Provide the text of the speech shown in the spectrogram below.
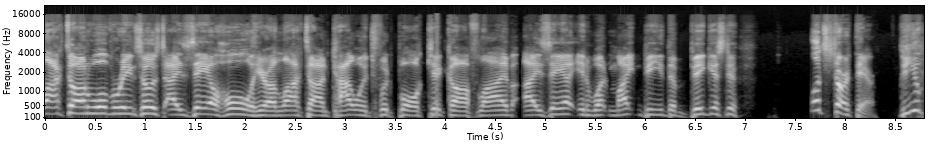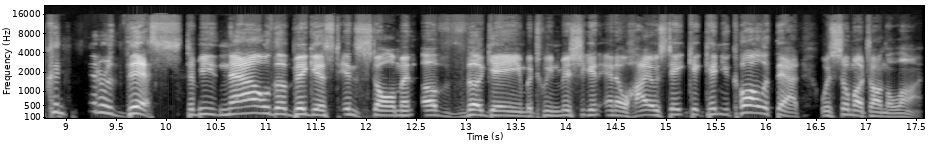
Locked On Wolverines host Isaiah Hole here on Locked On College Football Kickoff Live. Isaiah, in what might be the biggest. Let's start there. Do you consider this to be now the biggest installment of the game between Michigan and Ohio State? Can, you call it that with so much on the line?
